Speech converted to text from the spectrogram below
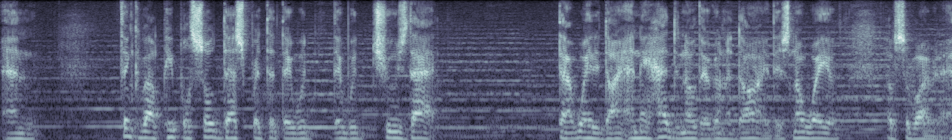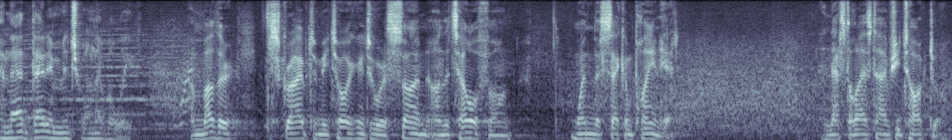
And think about people so desperate that they would they would choose that that way to die and they had to know they're going to die there's no way of, of surviving and that that image will never leave A mother described to me talking to her son on the telephone when the second plane hit. And that's the last time she talked to him.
